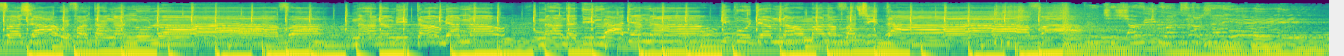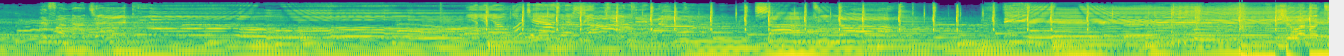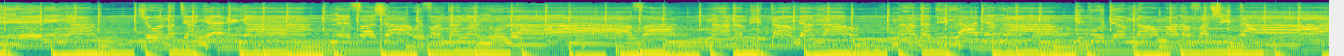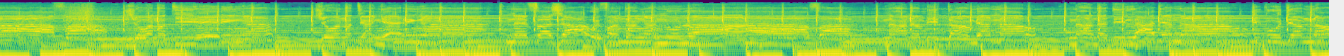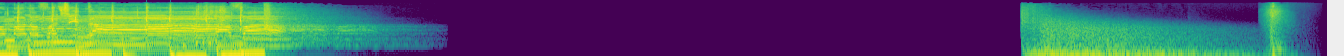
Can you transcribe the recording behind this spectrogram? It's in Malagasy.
fa zao hoefantagnan'olo afa na namitamby anao na ndadilady anao nipody aminao malafatsydava tagnerigna nefa za efantanan'oloafa nanambitamby anao nandadylady anao mipoty aminao malafasitafa zeo anao ti erigna zeo anao tiagnerigna nefa za efantanan'olo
